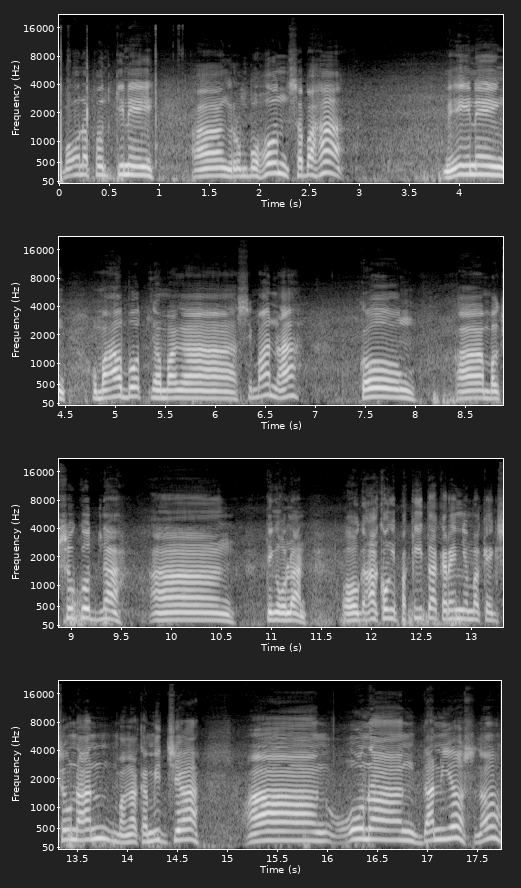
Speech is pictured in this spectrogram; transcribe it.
mao na pud kini ang rumbohon sa baha. Niining umaabot nga mga semana kung ah, magsugod na ang tingulan o akong ipakita ka rin yung mga kaigsunan mga kamidya. Ang unang danyos no?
